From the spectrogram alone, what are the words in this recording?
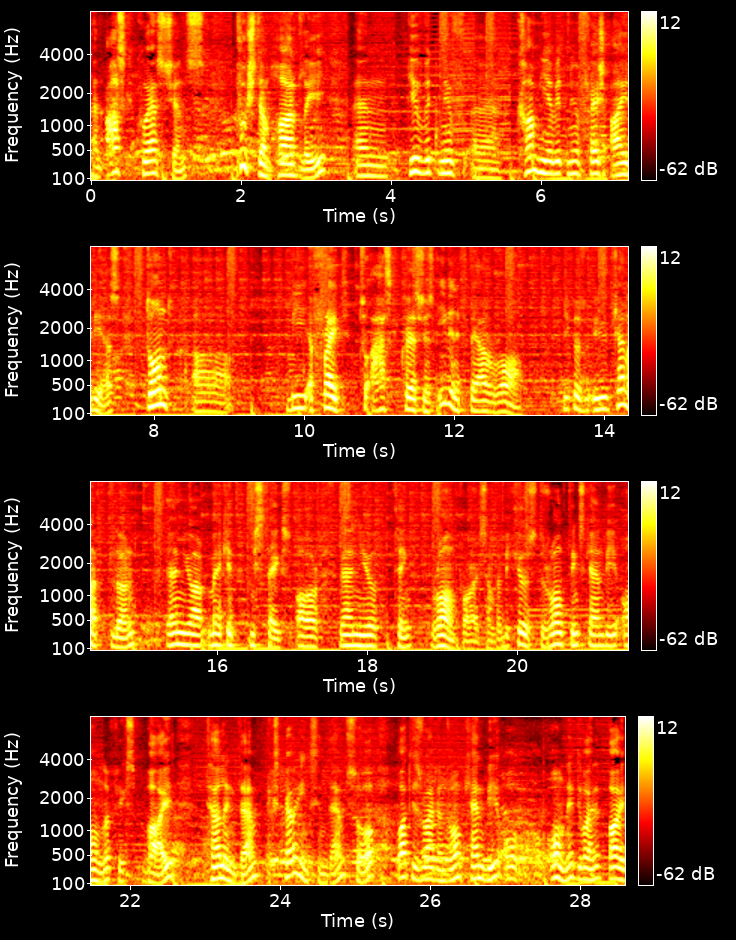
and ask questions, push them hardly and give with new uh, come here with new fresh ideas don't uh, be afraid to ask questions even if they are wrong because you cannot learn when you are making mistakes or when you think wrong for example because the wrong things can be only fixed by telling them, experiencing them. So what is right and wrong can be only divided by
